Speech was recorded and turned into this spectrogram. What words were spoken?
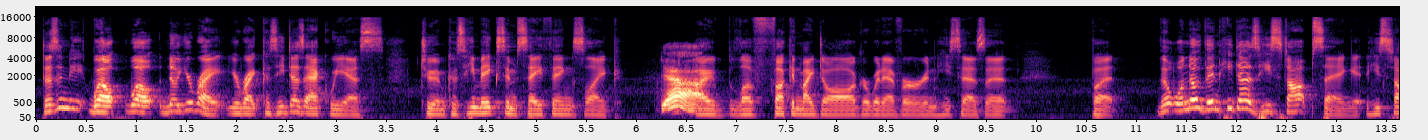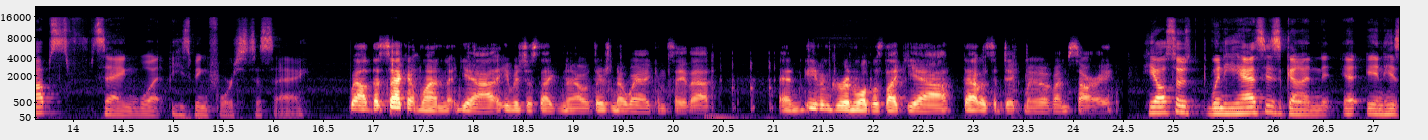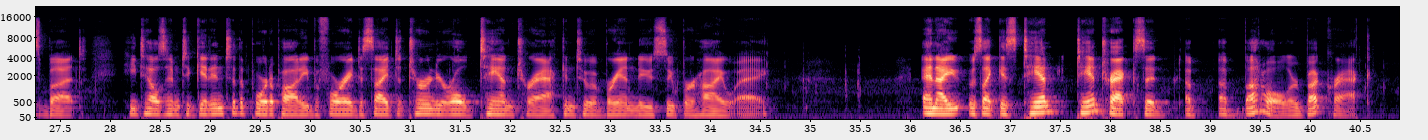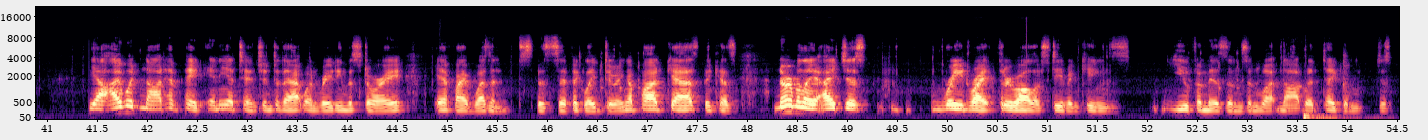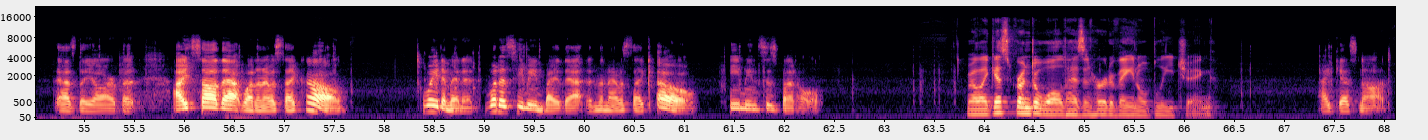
doesn't he? Well, well, no, you're right. You're right because he does acquiesce to him because he makes him say things like, yeah. I love fucking my dog or whatever, and he says it. But well, no, then he does. He stops saying it. He stops saying what he's being forced to say. Well, the second one, yeah, he was just like, no, there's no way I can say that. And even Grunwald was like, yeah, that was a dick move. I'm sorry. He also, when he has his gun in his butt, he tells him to get into the porta potty before I decide to turn your old tan track into a brand new super highway. And I was like, is tan tan tracks a, a, a butthole or butt crack? Yeah, I would not have paid any attention to that when reading the story if I wasn't specifically doing a podcast because normally I just read right through all of Stephen King's euphemisms and whatnot, would take them just as they are. But I saw that one and I was like, oh, wait a minute, what does he mean by that? And then I was like, oh, he means his butthole. Well, I guess Grundelwald hasn't heard of anal bleaching. I guess not.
